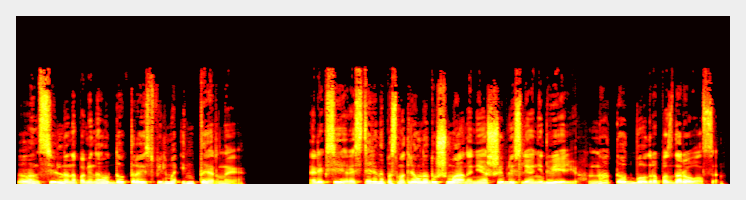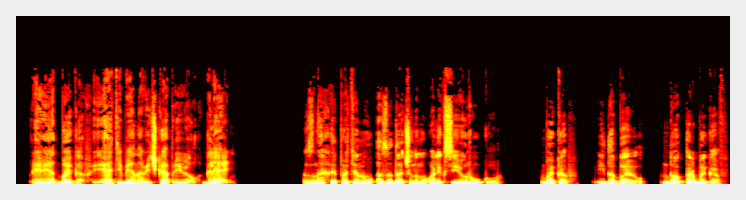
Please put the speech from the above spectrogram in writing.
Он сильно напоминал доктора из фильма «Интерны». Алексей растерянно посмотрел на душмана, не ошиблись ли они дверью, но тот бодро поздоровался. «Привет, Быков, я тебе новичка привел. Глянь!» Знахарь протянул озадаченному Алексею руку. «Быков!» и добавил. «Доктор Быков!»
